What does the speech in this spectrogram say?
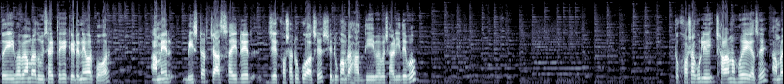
তো এইভাবে আমরা দুই সাইড থেকে কেটে নেওয়ার পর, আমের বীজটার চার সাইডের যে খসাটুকু আছে, সেটুকু আমরা হাত দিয়ে এইভাবে ছাড়িয়ে দেব। তো খসাগুলি ছাড়ানো হয়ে গেছে, আমরা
